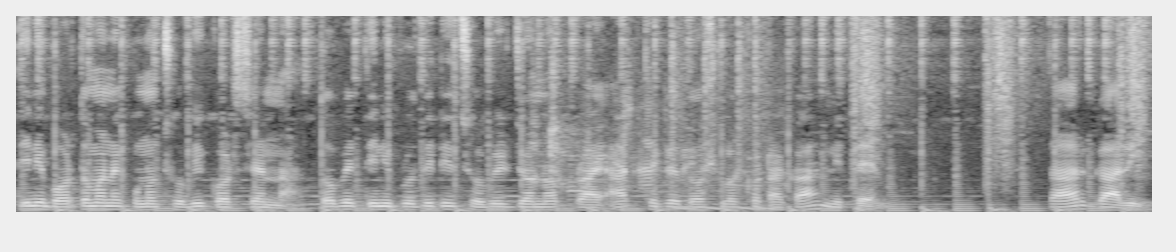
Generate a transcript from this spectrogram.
তিনি বর্তমানে কোনো ছবি করছেন না, তবে তিনি প্রতিটি ছবির জন্য প্রায় আট থেকে দশ লক্ষ টাকা নিতেন। তার গাড়ি।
